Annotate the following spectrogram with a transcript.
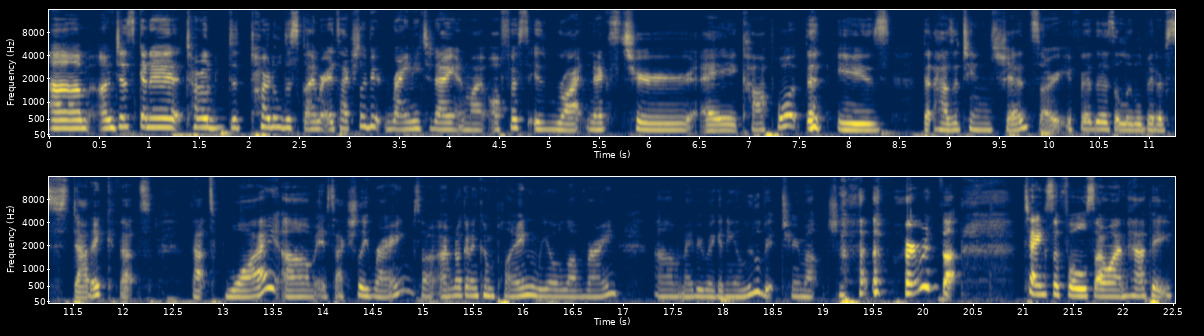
Um, I'm just gonna total total disclaimer. It's actually a bit rainy today, and my office is right next to a carport that is that has a tin shed. So if there's a little bit of static, that's that's why um, it's actually rain. So I'm not going to complain. We all love rain. Um, maybe we're getting a little bit too much at the moment, but tanks are full, so I'm happy.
